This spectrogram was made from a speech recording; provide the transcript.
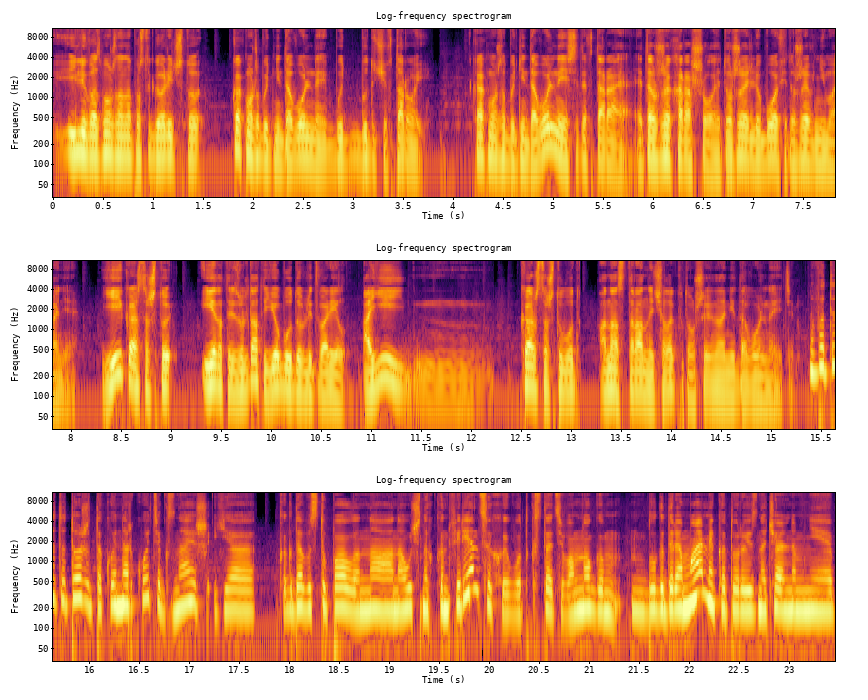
Или, возможно, она просто говорит, что как может быть недовольной, будучи второй? Как можно быть недовольной, если ты вторая? Это уже хорошо, это уже любовь, это уже внимание. Ей кажется, что и этот результат ее бы удовлетворил. А ей кажется, что вот она странный человек, потому что она недовольна этим. Ну вот это тоже такой наркотик, знаешь, я когда выступала на научных конференциях, и вот, кстати, во многом благодаря маме, которая изначально мне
